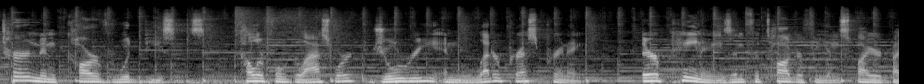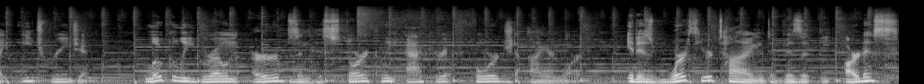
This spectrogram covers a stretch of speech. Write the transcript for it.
turned and carved wood pieces, colorful glasswork, jewelry, and letterpress printing. There are paintings and photography inspired by each region, locally grown herbs, and historically accurate forged ironwork. It is worth your time to visit the artists,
